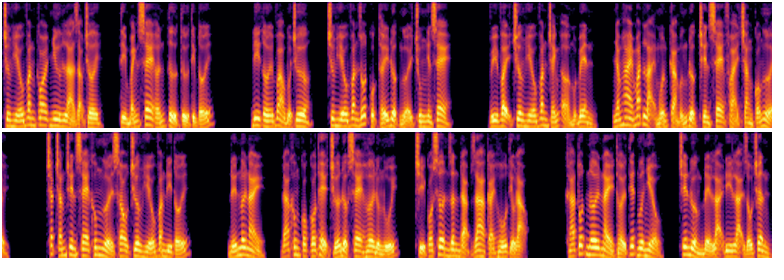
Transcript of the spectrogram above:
trương hiếu văn coi như là dạo chơi, tìm bánh xe ấn từ từ tìm tới. Đi tới vào buổi trưa, trương hiếu văn rốt cuộc thấy được người trung niên xe vì vậy trương hiếu văn tránh ở một bên, nhắm hai mắt lại muốn cảm ứng được trên xe phải chăng có người. Chắc chắn trên xe không người sau trương hiếu văn đi tới. Đến nơi này, đã không có có thể chứa được xe hơi đường núi, chỉ có sơn dân đạp ra cái hố tiểu đạo. Khá tốt nơi này thời tiết mưa nhiều, trên đường để lại đi lại dấu chân,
